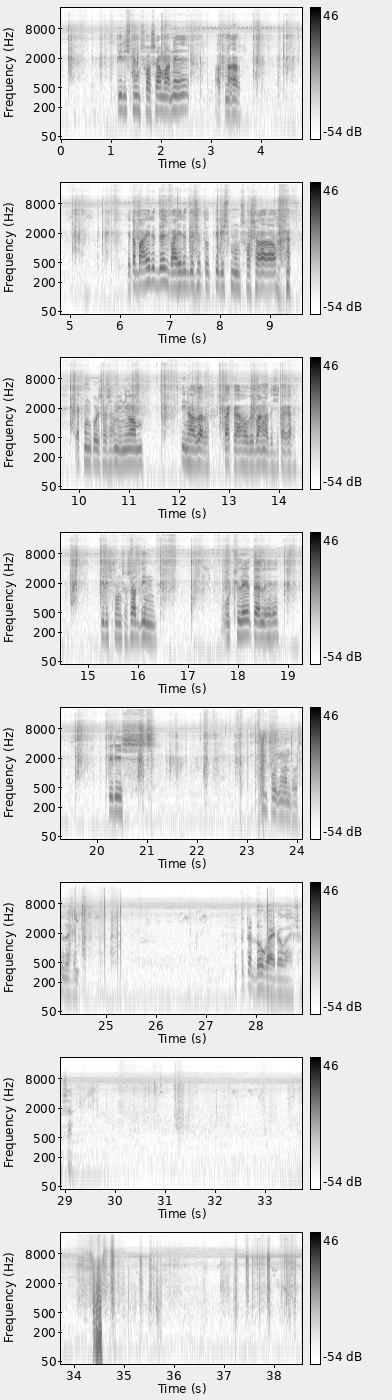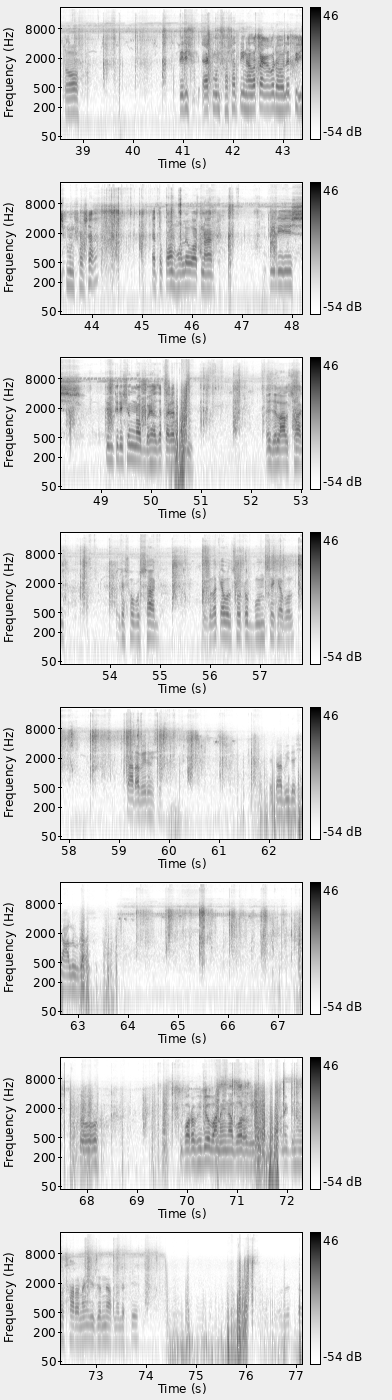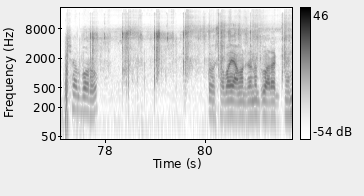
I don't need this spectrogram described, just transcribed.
তিরিশ মুন শশা মানে আপনার, এটা বাইরের দেশ বাইরের দেশে তো তিরিশ মুন শশা, এক মুন করে শশা মিনিমাম তিন হাজার টাকা হবে বাংলাদেশি টাকায়। তিরিশ মুন শশার দিন উঠলে তাহলে তিরিশ কি পরিমাণ ধরছে দেখেন। প্রত্যেকটা ডোগায় ডোগায়, শশা। তো তিরিশ, এক মুন শশা, তিন হাজার টাকা করে হলে তিরিশ মুন শশা। এত কম হলেও আপনার তিরিশ, তিন তিরিশ নব্বই হাজার টাকা দিন। এই যে লাল শাক, এটা সবুজ শাক। এগুলো কেবল ছোট বুনছে কেবল। চারা বের হয়েছে এটা বিদেশি আলুর গাছ। তো বড় ভিডিও বানাই না বড় ভিডিও। অনেকদিন হলো ছাড়া নাই এই জন্য আপনাদেরকে বিশাল বড়। তো সবাই আমার জন্য দোয়া রাখবেন।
